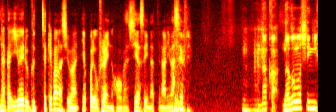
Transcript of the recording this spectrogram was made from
なんかいわゆるぶっちゃけ話はやっぱりオフラインの方がしやすいなってのありますよね。うんなんか、謎の心理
